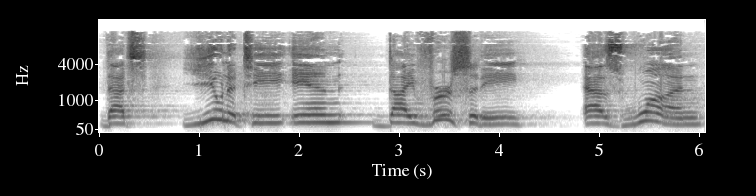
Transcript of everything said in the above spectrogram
That's unity in diversity as one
